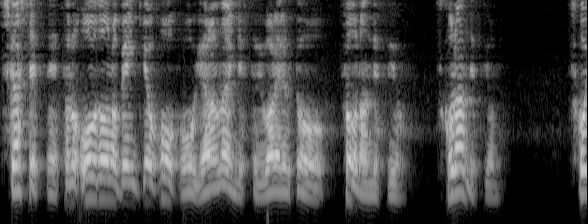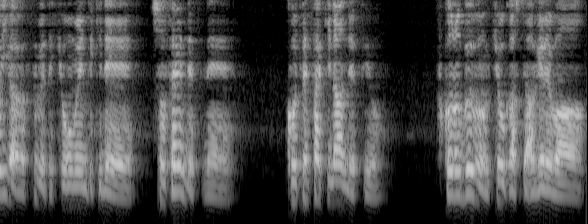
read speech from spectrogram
しかしですね、その王道の勉強方法をやらないんですと言われると、そうなんですよ。そこなんですよ、ね。そこ以外は全て表面的で、所詮ですね、小手先なんですよ。そこの部分を強化してあげれば、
